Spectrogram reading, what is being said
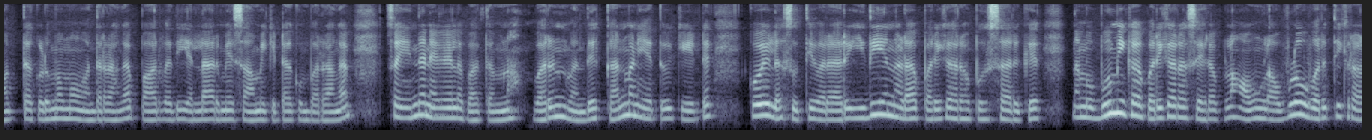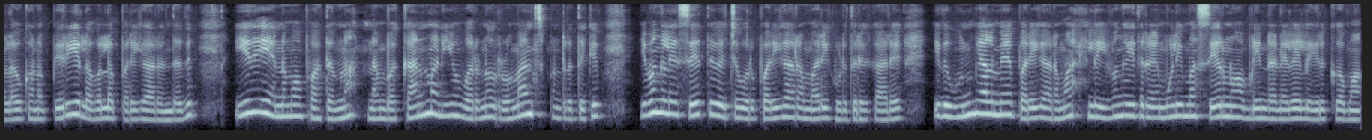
மொத்த குடும்பமும் வந்துடுறாங்க. பார்வதி எல்லாருமே சாமி கும்பிட்றாங்க. ஸோ இந்த நிலையில் பார்த்தோம்னா வருண் வந்து கண்மணியை தூக்கிட்டு கோயிலை சுற்றி வராரு. இது என்னடா பரிகாரம் புதுசாக இருக்குது நம்ம பூமிக்கா பரிகாரம் செய்கிறப்பெல்லாம் அவங்கள அவ்வளோ வருத்திக்கிற அளவுக்கான பெரிய லெவலில் பரிகாரம் இருந்தது. இது என்னமோ பார்த்தோம்னா நம்ம கண்மணியும் வரணும் ரொமான்ஸ் பண்ணுறதுக்கு இவங்களே சேர்த்து வச்ச ஒரு பரிகாரம் மாதிரி கொடுத்துருக்காரு. இது உண்மையாலுமே பரிகாரமா? இல்லை இவங்க இதில் மூலியமாக சேரணும் அப்படின்ற நிலையில் இருக்குமா?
